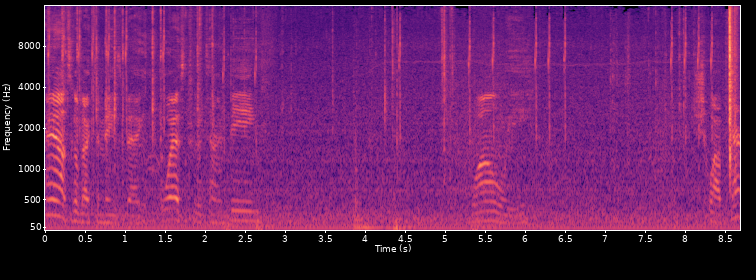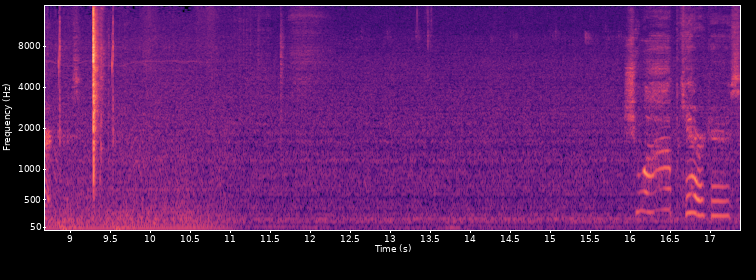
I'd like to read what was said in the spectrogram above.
And let's go back to Maze Bank West for the time being. While we swap characters. Swap characters.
